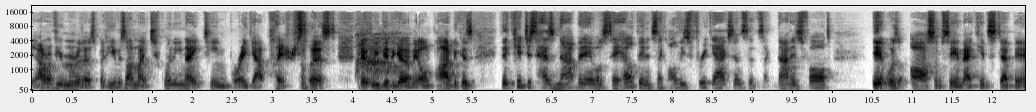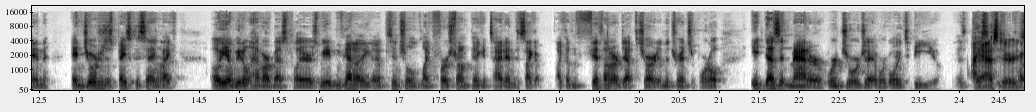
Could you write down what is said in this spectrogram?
I don't know if you remember this, but he was on my 2019 breakout players list that we did together on the old pod because the kid just has not been able to stay healthy. And it's like all these freak accents. It's like not his fault. It was awesome seeing that kid step in and Georgia just basically saying like, oh yeah, we don't have our best players. We we've got a, a potential like first round pick at tight end. It's like like on the fifth on our depth chart in the transfer portal. It doesn't matter. We're Georgia and we're going to beat you. This, I asked Arian,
